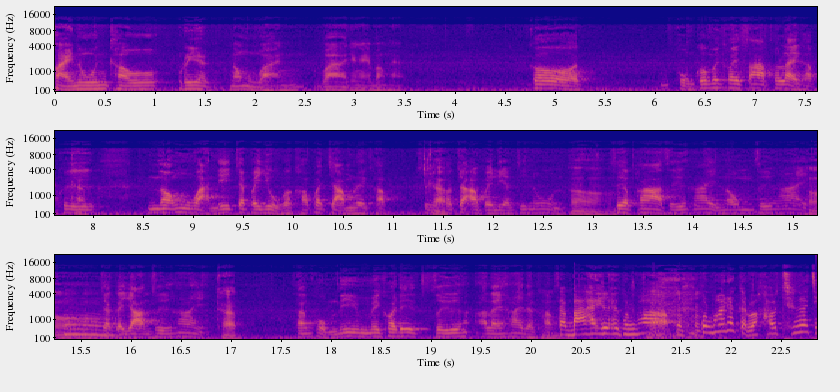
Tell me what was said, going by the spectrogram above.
ฝ่ายนู้นเขาเรียกน้องหมูหวานว่ายังไงบ้างฮะ ก็ผมก็ไม่ค่อยทราบเท่าไหร่ครับ คือครับน้องหวานนี่จะไปอยู่กับเขาประจำเลยครับคือครับเขาจะเอาไปเลี้ยงที่นู่น อ๋อเสื้อผ้าซื้อให้นมซื้อให้อ๋อ จักรยานซื้อให้ ครับ ทางผมนี่ไม่ค่อยได้ซื้ออะไรให้นะครับ สบายเลยคุณพ่อ ครับ คุณพ่อถ้าเกิดว่าเขาเชื่อจ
